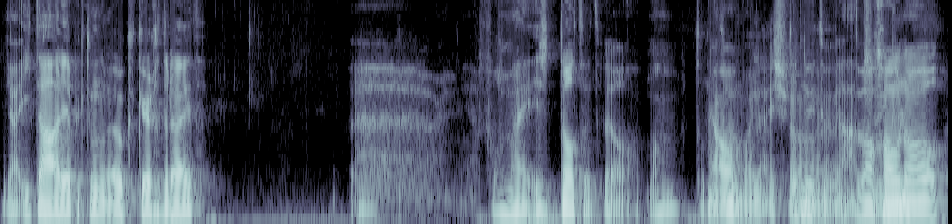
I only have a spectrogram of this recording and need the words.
Ja, Italië heb ik toen ook een keer gedraaid. Volgens mij is dat het wel, man. Tot, toe. oh, mooi lijstje. Tot nu toe. eh. Ja, wel gewoon al...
